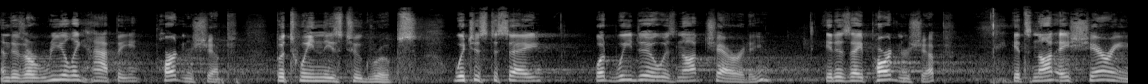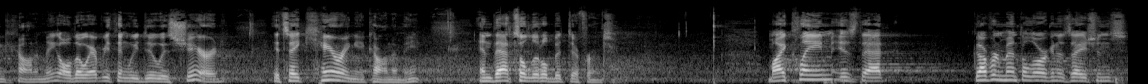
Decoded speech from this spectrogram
and there's a really happy partnership between these two groups, which is to say, what we do is not charity, it is a partnership. It's not a sharing economy, although everything we do is shared. It's a caring economy, and that's a little bit different. My claim is that governmental organizations,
